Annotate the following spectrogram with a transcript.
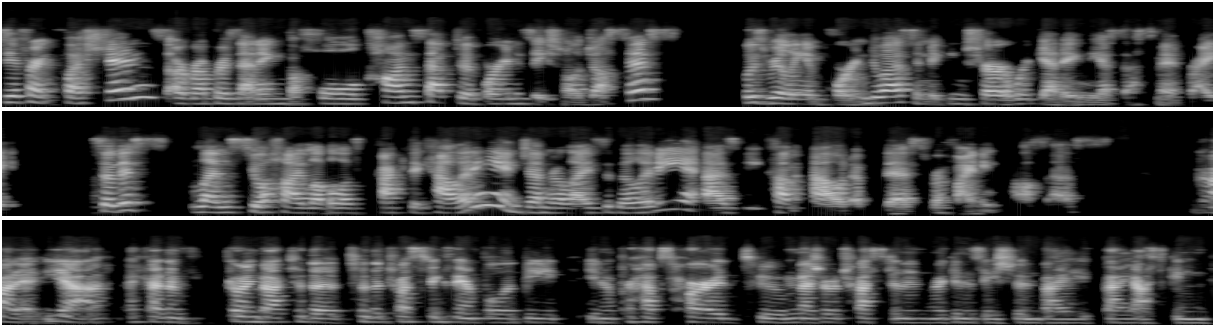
different questions are representing the whole concept of organizational justice was really important to us in making sure we're getting the assessment right. So this lends to a high level of practicality and generalizability as we come out of this refining process. Got it. Yeah. I kind of going back to the to the trust example, it'd be, you know, perhaps hard to measure trust in an organization by by asking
